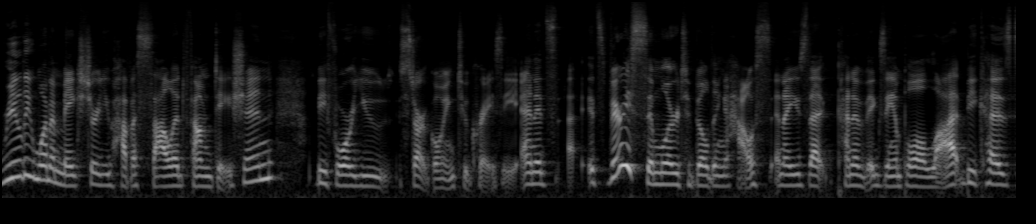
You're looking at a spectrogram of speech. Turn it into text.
really want to make sure you have a solid foundation before you start going too crazy. And it's it's very similar to building a house and I use that kind of example a lot because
